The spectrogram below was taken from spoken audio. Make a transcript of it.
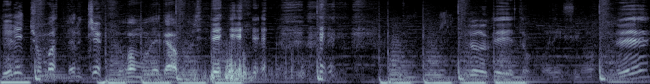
Derecho Masterchef, vamos de acá. Mirá lo que es esto. Buenísimo. ¿Eh?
